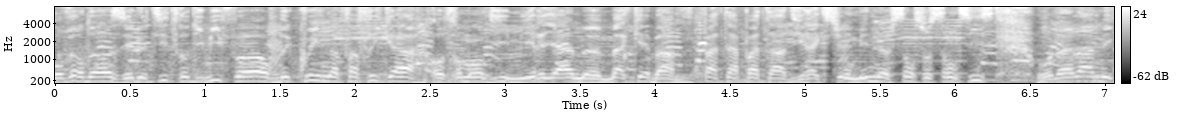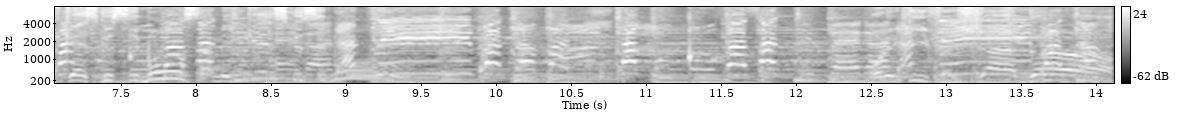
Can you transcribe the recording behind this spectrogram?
Overdose est le titre du Before The Queen of Africa, autrement dit Myriam Makeba, Pata Pata, direction 1966. Oh là là, mais qu'est-ce que c'est bon ça, mais qu'est-ce que c'est bon On le kiffe, j'adore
